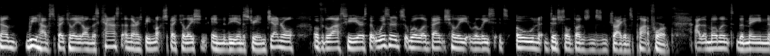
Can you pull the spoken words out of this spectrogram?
Now, we have speculated on this cast, and there has been much speculation in the industry in general over the last few years that Wizards will eventually release its own digital Dungeons and Dragons platform. At the moment, the main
